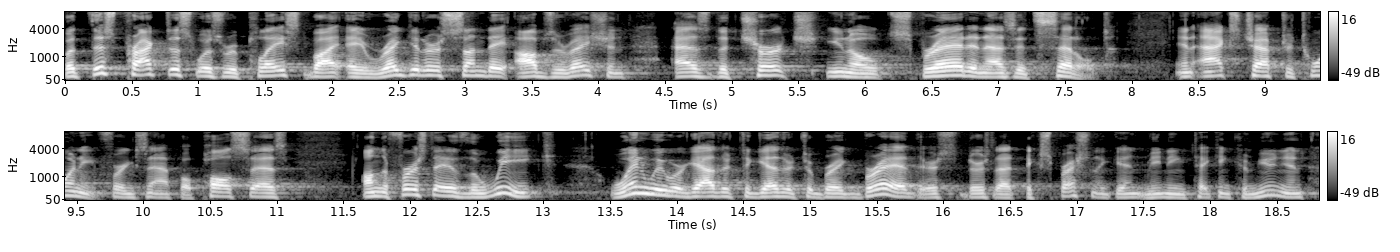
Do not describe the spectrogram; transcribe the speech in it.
But this practice was replaced by a regular Sunday observation as the church you know, spread and as it settled. In Acts chapter 20, for example, Paul says, on the first day of the week, when we were gathered together to break bread, there's, there's that expression again, meaning taking communion,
